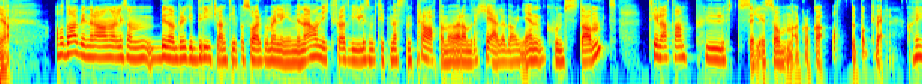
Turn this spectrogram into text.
Ja. Og da begynner han å, liksom, begynner å bruke dritlang tid på å svare på meldingene mine. Han gikk fra at vi liksom typ nesten prata med hverandre hele dagen, konstant, til at han plutselig sovna klokka åtte på kvelden. Oi.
